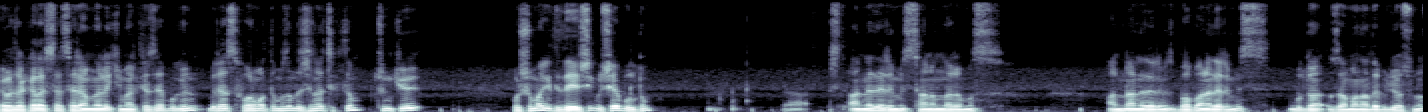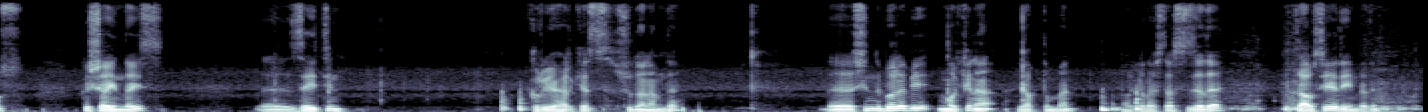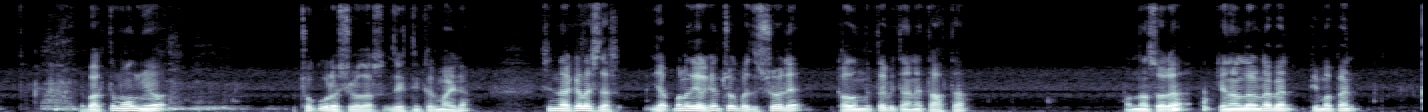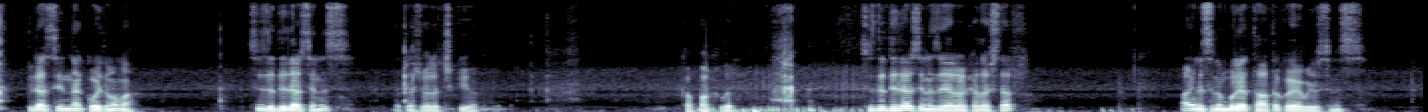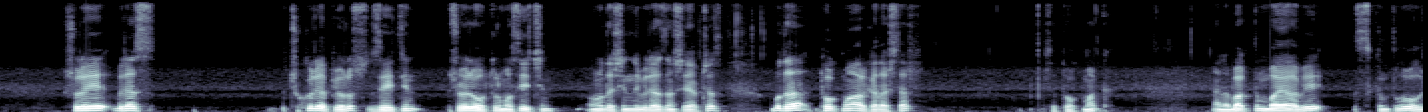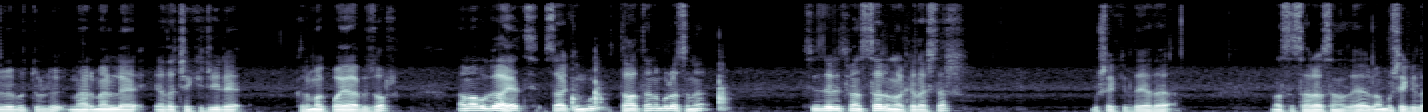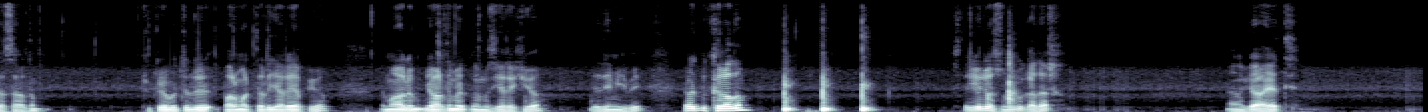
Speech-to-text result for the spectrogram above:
Evet arkadaşlar selamünaleyküm herkese. Bugün biraz formatımızın dışına çıktım. Çünkü hoşuma gitti. Değişik bir şey buldum. Ya işte annelerimiz, hanımlarımız, anneannelerimiz, babaannelerimiz bu da zamanlarda biliyorsunuz kış ayındayız. Ee, zeytin kırıyor herkes şu dönemde. Ee, şimdi böyle bir makine yaptım ben arkadaşlar. Size de bir tavsiye edeyim dedim. E, Baktım olmuyor. Çok uğraşıyorlar zeytin kırmayla. Şimdi arkadaşlar yapmanız gereken çok basit. Şöyle kalınlıkta bir tane tahta. Ondan sonra kenarlarına ben pimapen plastiğinden koydum ama siz de dilerseniz zaten şöyle çıkıyor. Kapaklı. Siz de dilerseniz eğer arkadaşlar aynısının buraya tahta koyabilirsiniz. Şurayı biraz çukur yapıyoruz. Zeytin şöyle oturması için. Onu da şimdi birazdan şey yapacağız. Bu da tokmağı arkadaşlar. İşte tokmak. Yani baktım bayağı bir sıkıntılı oluyor öbür türlü. Mermerle ya da çekiciyle kırmak bayağı bir zor. Ama bu gayet sakin. Bu tahtanın burasını siz de lütfen sarın arkadaşlar. Bu şekilde ya da nasıl sararsanız eğer ben bu şekilde sardım. Çünkü öbür türlü parmakları yara yapıyor. E, malum yardım etmemiz gerekiyor. Dediğim gibi. Evet bir kıralım. İşte görüyorsunuz bu kadar. Yani gayet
